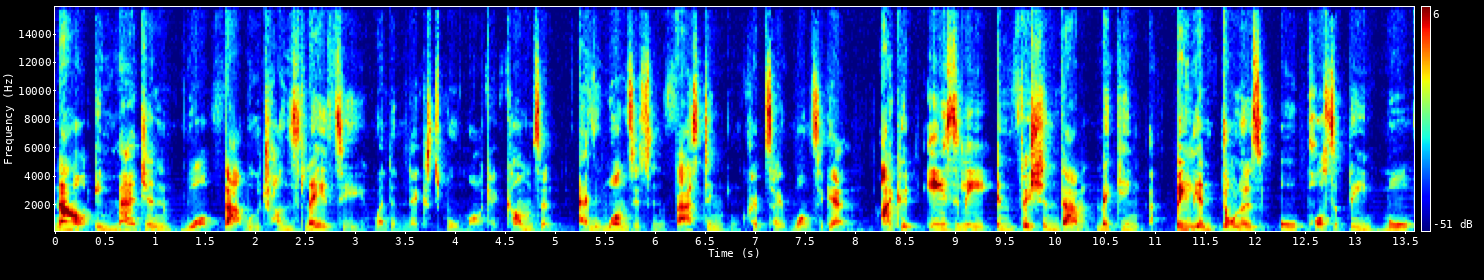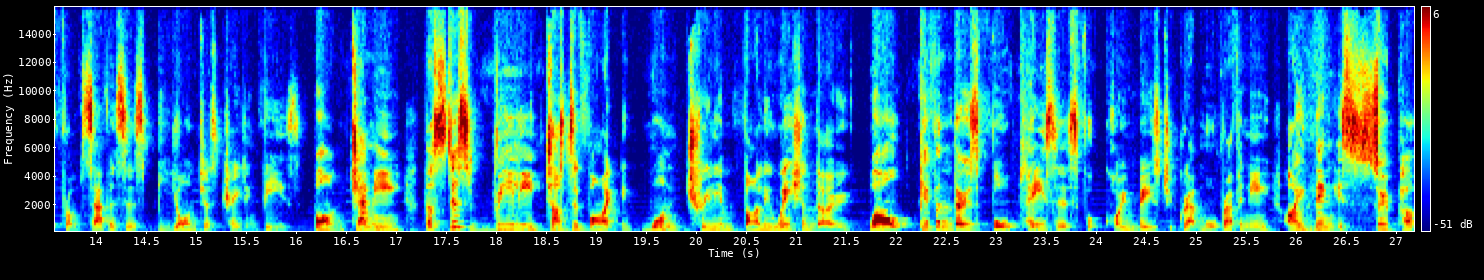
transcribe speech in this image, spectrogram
Now, imagine what that will translate to when the next bull market comes and everyone is investing in crypto once again. I could easily envision them making a dollars or possibly more from services beyond just trading fees. But Jamie, does this really justify a 1 trillion valuation though? Well, given those four places for Coinbase to grab more revenue, I think it's super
